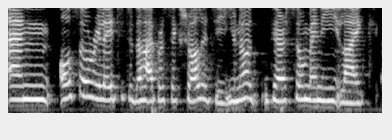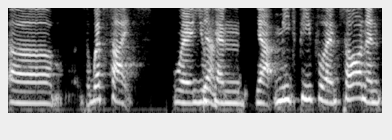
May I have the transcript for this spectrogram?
And also related to the hypersexuality, you know, there are so many like uh, websites where you yeah. can, yeah, meet people and so on. And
